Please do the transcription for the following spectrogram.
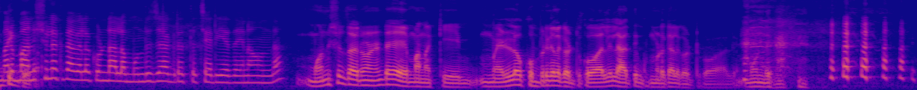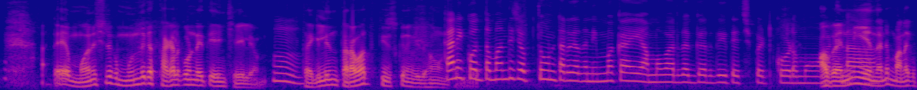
మరి మనుషులకు తగలకుండా అలా ముందు జాగ్రత్త చర్య ఏదైనా ఉందా? మనుషుల దగ్గర అంటే మనకి మెడలో కొబ్బరికాయలు కట్టుకోవాలి లేకపోతే గుమ్మడికాయలు కట్టుకోవాలి ముందుగా అంటే మనుషులకు ముందుగా తగలకుండా అయితే ఏం చేయలేం హ్మ్. తగిలిన తర్వాత తీసుకునే విధానం. కానీ కొంతమంది చెప్తూ ఉంటారు కదా నిమ్మకాయ అమ్మవారి దగ్గరది తెచ్చి పెట్టుకోవడము అవన్నీ. ఏంటంటే మనకి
